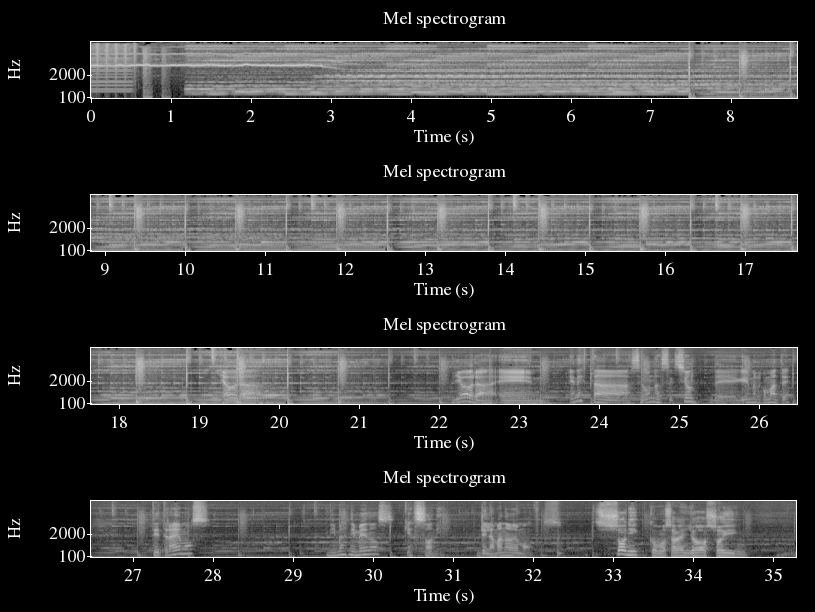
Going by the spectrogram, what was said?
Esta segunda sección de Gamer Combate, te traemos ni más ni menos que a Sony, de la mano de Monfus. Sony, como saben, yo soy.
